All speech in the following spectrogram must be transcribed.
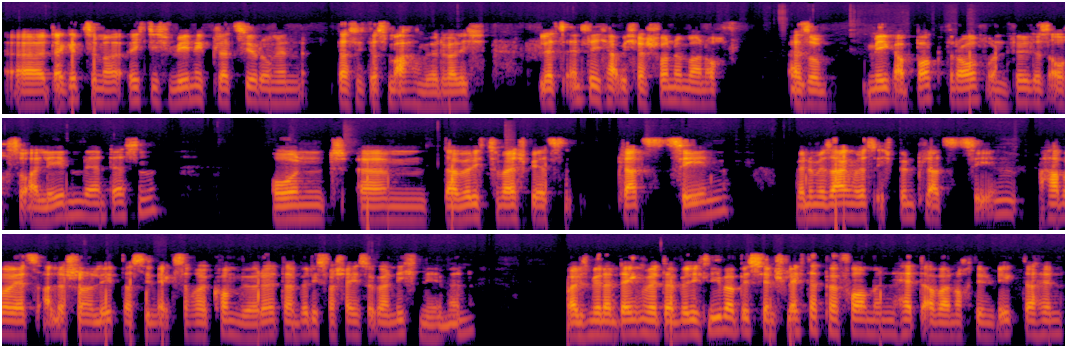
Äh, da gibt es immer richtig wenig Platzierungen, dass ich das machen würde, weil ich letztendlich habe ich ja schon immer noch, also mega Bock drauf und will das auch so erleben währenddessen. Und ähm, da würde ich zum Beispiel jetzt Platz 10 wenn du mir sagen würdest, ich bin Platz 10, habe aber jetzt alles schon erlebt, dass die nächste Woche kommen würde, dann würde ich es wahrscheinlich sogar nicht nehmen. Weil ich mir dann denken würde, da würde ich lieber ein bisschen schlechter performen, hätte aber noch den Weg dahin,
